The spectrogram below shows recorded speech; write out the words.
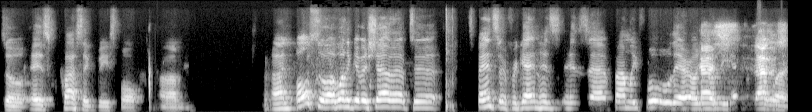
So it's classic baseball. Um, and also, I want to give a shout out to Spencer for getting his his uh, family photo there on, on the that was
